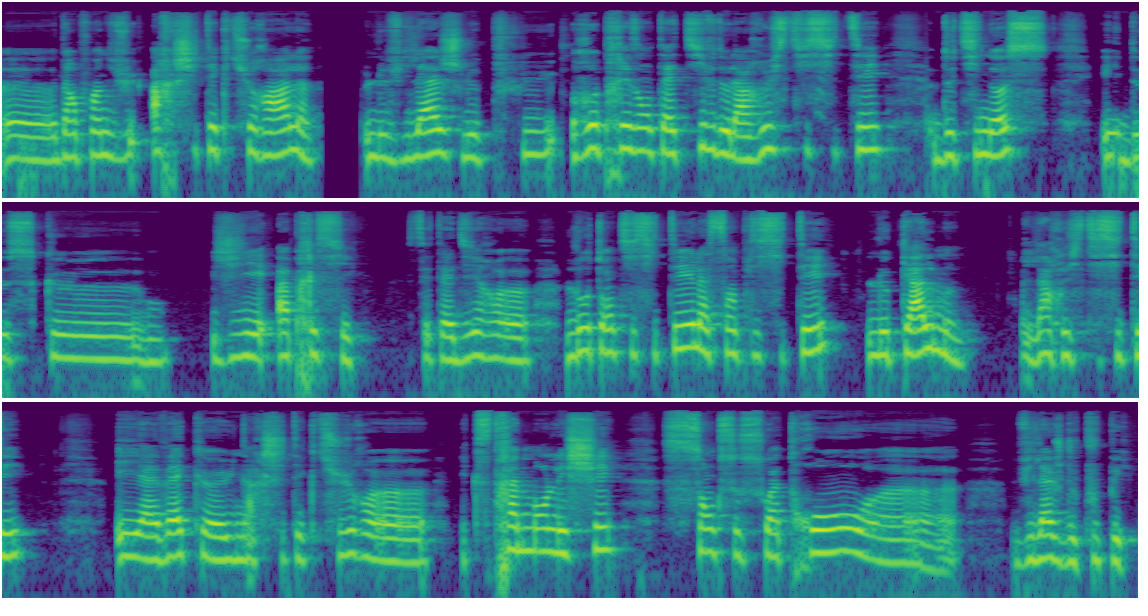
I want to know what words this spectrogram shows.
euh, d'un point de vue architectural, le village le plus représentatif de la rusticité de Tinos et de ce que j'y ai apprécié, c'est-à-dire euh, l'authenticité, la simplicité, le calme, la rusticité, et avec une architecture extrêmement léchée, sans que ce soit trop village de poupées.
